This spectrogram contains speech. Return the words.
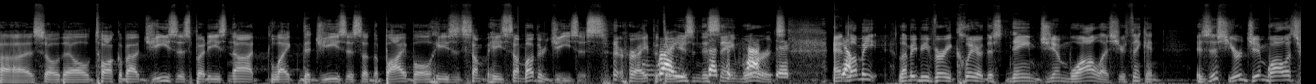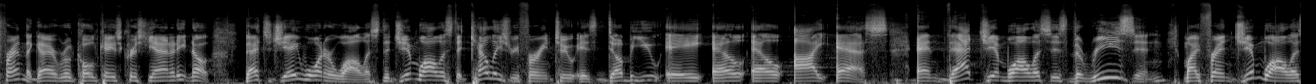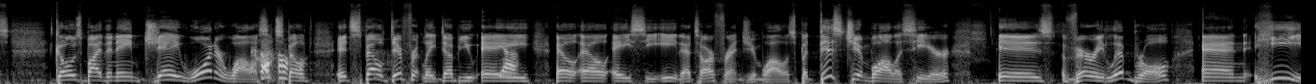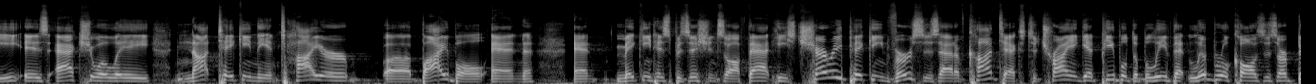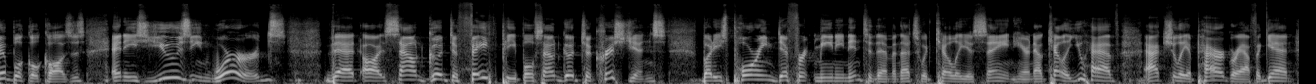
Uh, so they'll talk about Jesus, but he's not like the Jesus of the Bible. He's some he's some other Jesus, right? But Right, they're using the that's same words. And Yep. let me let me be very clear. This name Jim Wallis, you're thinking, is this your Jim Wallis friend, the guy who wrote Cold Case Christianity? No, that's J. Warner Wallace. The Jim Wallis that Kelly's referring to is W A L L I S. And that Jim Wallace is the reason my friend Jim Wallace goes by the name J. Warner Wallace. It's spelled it's spelled differently, W A L L A C E. That's our friend Jim Wallis. But this Jim Wallace here is very liberal, and he is actually not taking the entire uh, Bible and and making his positions off that. He's cherry picking verses out of context to try and get people to believe that liberal causes are biblical causes, and he's using words that uh, sound good to faith people, sound good to Christians, but he's pouring different meaning into them, and that's what Kelly is saying here. Now, Kelly, you have actually a paragraph. Again,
